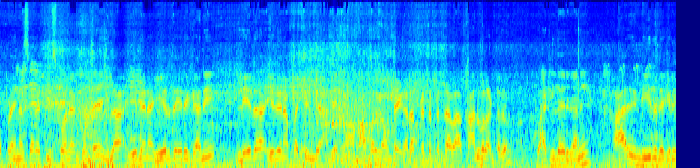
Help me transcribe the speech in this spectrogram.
ఎప్పుడైనా సరే తీసుకోవాలి అనుకుంటే ఇలా ఏదైనా ఏరు దగ్గర కానీ లేదా ఏదైనా బట్టింది అదే మామూలుగా ఉంటాయి కదా పెద్ద పెద్ద కాలువలు అంటారు. వాటి దగ్గర కానీ ఆరి నీరు దగ్గర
